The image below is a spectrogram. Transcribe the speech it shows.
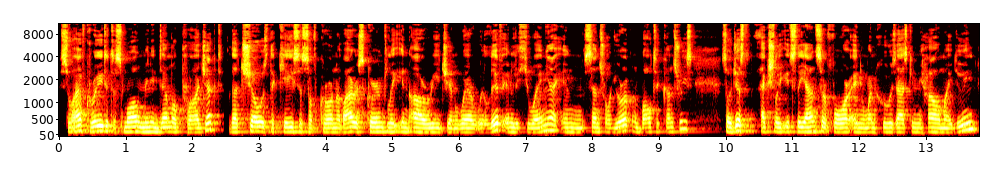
So I've created a small mini demo project that shows the cases of coronavirus currently in our region where we live in Lithuania, in Central Europe and Baltic countries. So just actually it's the answer for anyone who is asking me how am I doing.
